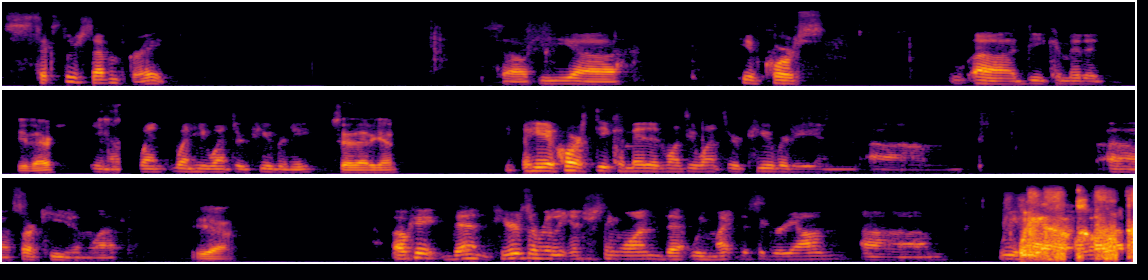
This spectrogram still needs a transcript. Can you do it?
sixth or seventh grade. So he uh, he of course uh, decommitted. You there? You know when when he went through puberty. Say that again. he of course decommitted once he went through puberty and um, uh, Sarkisian left. Yeah. Okay, then here's a really interesting one that we might disagree on. Um, we have Colorado,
